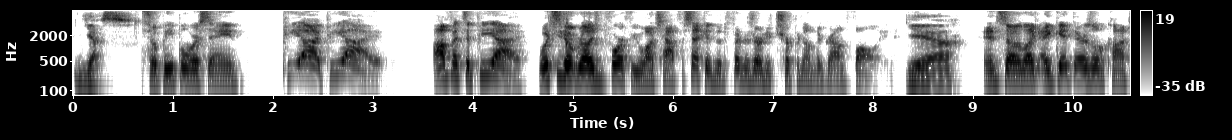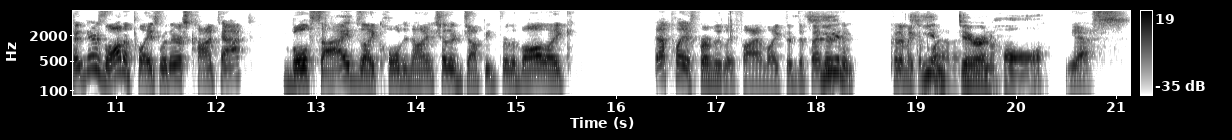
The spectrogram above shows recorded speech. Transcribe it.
Yes. So people were saying PI, PI, offensive PI. What you don't realize before, if you watch half a second, the defender's already tripping on the ground, falling. Yeah. And so, like, I get there's a little contact. There's a lot of plays where there's contact, both sides, like holding on each other, jumping for the ball. Like that play is perfectly fine. Like the defender and- could couldn't make a play and on it. Darren Hall yes,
